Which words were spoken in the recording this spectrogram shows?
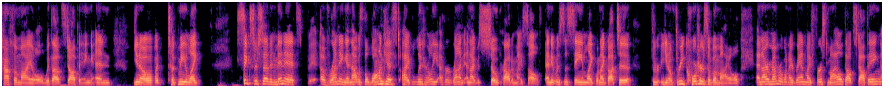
half a mile without stopping. And, you know, it took me like six or seven minutes of running and that was the longest i'd literally ever run and i was so proud of myself and it was the same like when i got to th- you know three quarters of a mile and i remember when i ran my first mile without stopping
